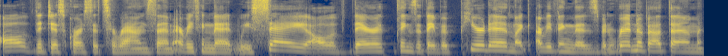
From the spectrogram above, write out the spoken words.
all of the discourse that surrounds them, everything that we say, all of their things that they've appeared in, like everything that has been written about them,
